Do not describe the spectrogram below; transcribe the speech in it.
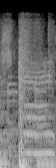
just.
